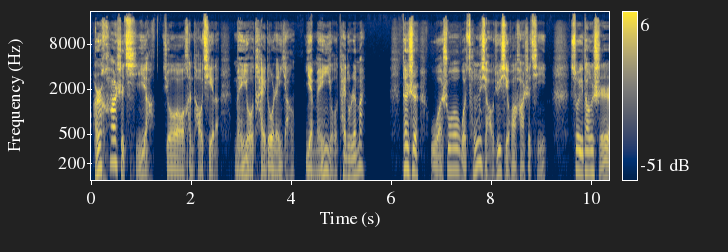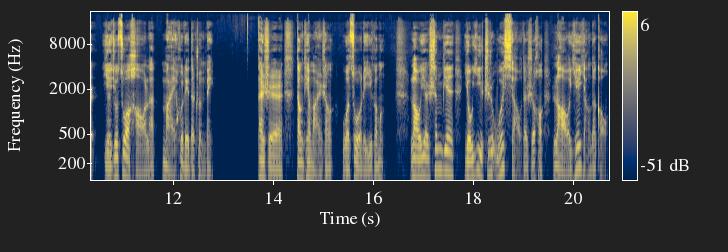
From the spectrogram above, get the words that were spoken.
而哈士奇呀就很淘气了，没有太多人养。也没有太多人卖，但是我说我从小就喜欢哈士奇，所以当时也就做好了买回来的准备。但是当天晚上我做了一个梦，老爷身边有一只我小的时候老爷养的狗，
